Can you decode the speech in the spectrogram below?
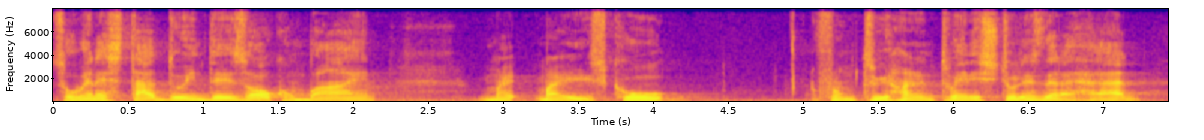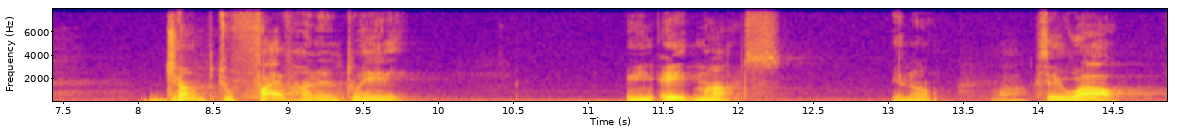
So when I started doing this all combined, my, my school from 320 students that I had jumped to 520 in eight months. You know, wow. say, wow,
